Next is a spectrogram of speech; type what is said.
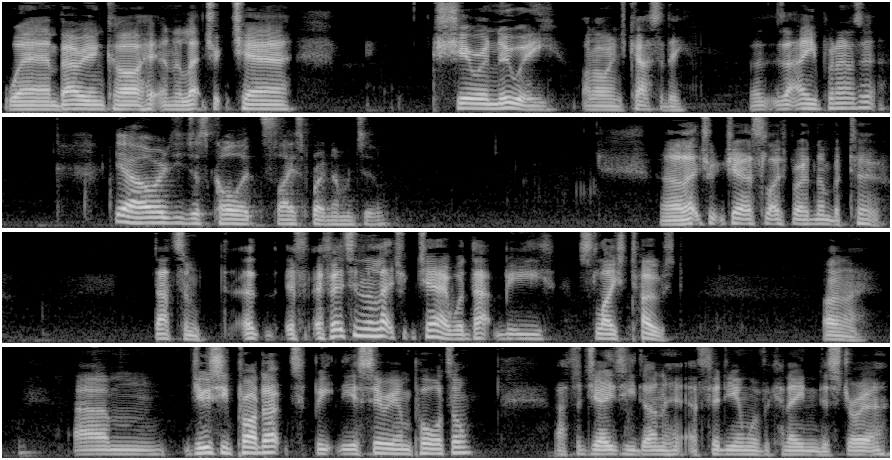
When Barry and Carr hit an electric chair, Shiranui on Orange Cassidy. Is that how you pronounce it? Yeah, or you just call it sliced bread number two. An electric chair sliced bread number two. That's some. Uh, if if it's an electric chair, would that be sliced toast? I don't know. Um, Juicy Product beat the Osirian Portal after JT Dunn hit Ophidian with a Canadian destroyer.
